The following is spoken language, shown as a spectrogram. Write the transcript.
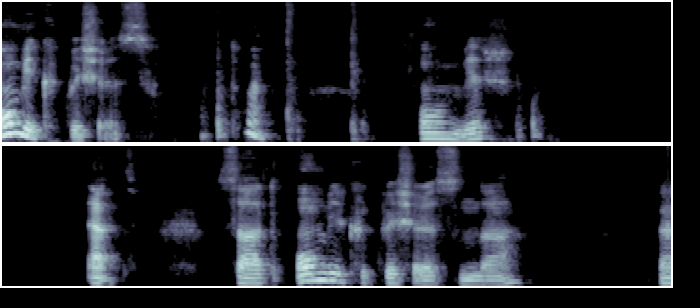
11.45 arası. Değil mi? 11 Evet. Saat 11.45 arasında ee,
